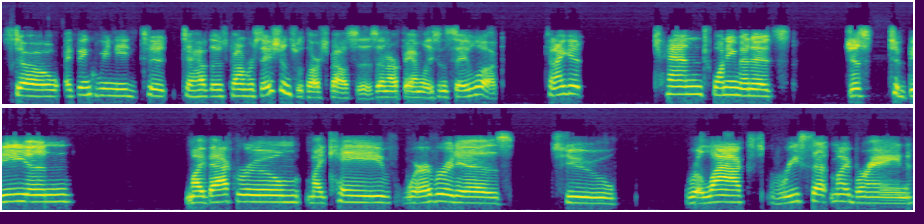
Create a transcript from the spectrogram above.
so I think we need to to have those conversations with our spouses and our families and say, look, can I get 10, 20 minutes just to be in my back room, my cave, wherever it is, to relax, reset my brain,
